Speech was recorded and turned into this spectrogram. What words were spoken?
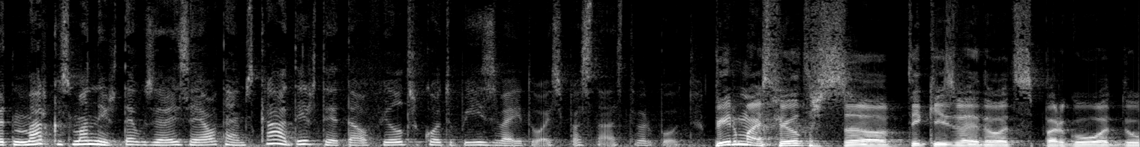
Bet, Markus, man ir te uzreiz jautājums, kādi ir tie tavi filtri, ko tu biji izveidojis? Pastāsti, varbūt. Pirmais filtrs uh, tika izveidots par godu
